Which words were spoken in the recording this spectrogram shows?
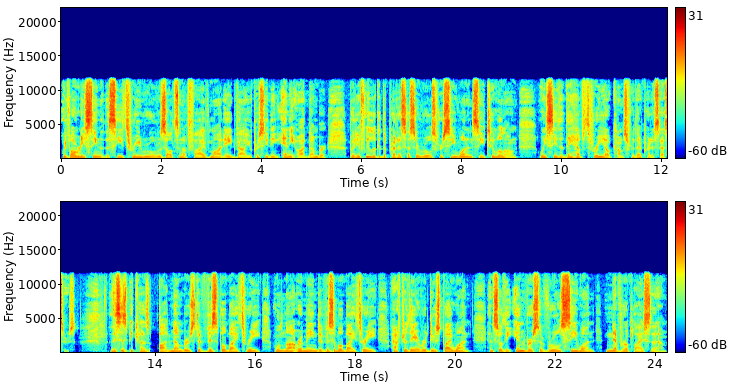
We've already seen that the C3 rule results in a 5 mod 8 value preceding any odd number, but if we look at the predecessor rules for C1 and C2 alone, we see that they have three outcomes for their predecessors. This is because odd numbers divisible by 3 will not remain divisible by 3 after they are reduced by 1, and so the inverse of rule C1 never applies to them.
